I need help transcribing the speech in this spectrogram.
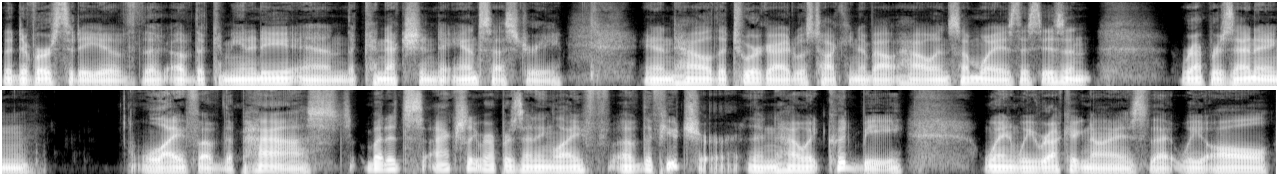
the diversity of the of the community and the connection to ancestry and how the tour guide was talking about how in some ways this isn't representing life of the past but it's actually representing life of the future and how it could be when we recognize that we all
